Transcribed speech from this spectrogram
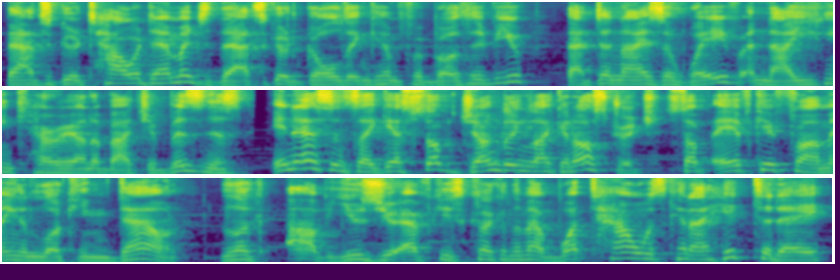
that's good tower damage, that's good gold income for both of you, that denies a wave, and now you can carry on about your business. In essence, I guess stop jungling like an ostrich ostrich. Stop AFK farming and looking down. Look up, use your F keys, click on the map. What towers can I hit today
